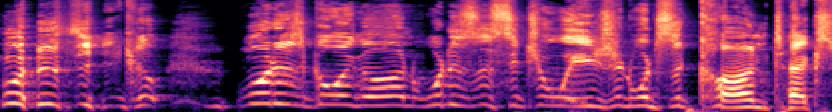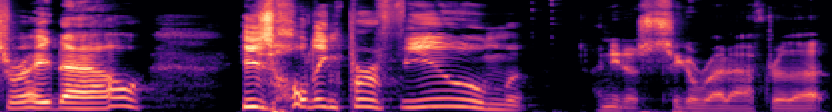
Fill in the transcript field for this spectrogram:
What is he go- What is going on? What is the situation? What's the context right now? He's holding perfume. I need a cigarette after that.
